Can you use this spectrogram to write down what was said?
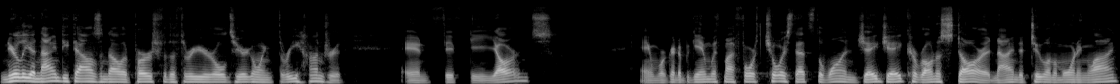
Nearly a $90,000 purse for the three year olds here, going 350 yards. And we're going to begin with my fourth choice. That's the one, JJ Corona Star at 9 to 2 on the morning line.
